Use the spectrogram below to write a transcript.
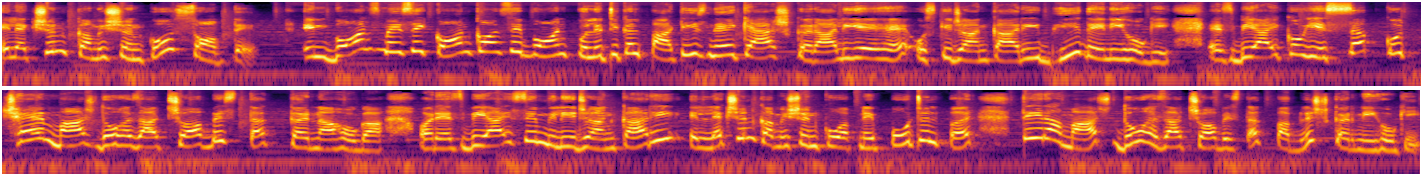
इलेक्शन कमीशन को सौंप दे। इन बॉन्ड्स में से कौन कौन से बॉन्ड पॉलिटिकल पार्टीज़ ने कैश करा लिए हैं, उसकी जानकारी भी देनी होगी। एसबीआई को ये सब कुछ 6 मार्च 2024 तक करना होगा और एसबीआई से मिली जानकारी इलेक्शन कमीशन को अपने पोर्टल पर 13 मार्च 2024 तक पब्लिश करनी होगी।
